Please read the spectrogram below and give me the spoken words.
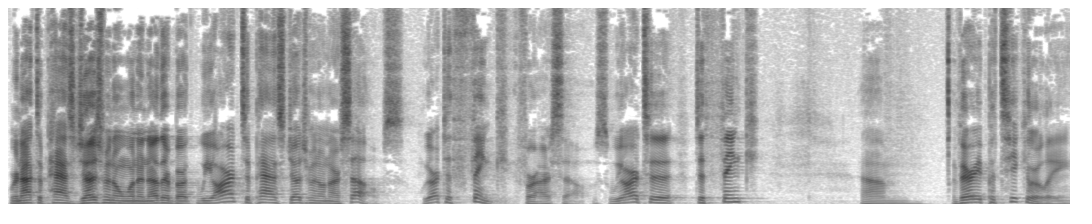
We're not to pass judgment on one another, but we are to pass judgment on ourselves. We are to think for ourselves. We are to, to think um, very particularly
